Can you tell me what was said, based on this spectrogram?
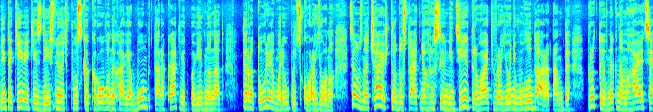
літаків, які здійснюють пуски керованих авіабомб та ракет відповідно над територією Маріупольського району. Це означає, що достатньо агресивні дії тривають в районі Вугледара, там де противник намагається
